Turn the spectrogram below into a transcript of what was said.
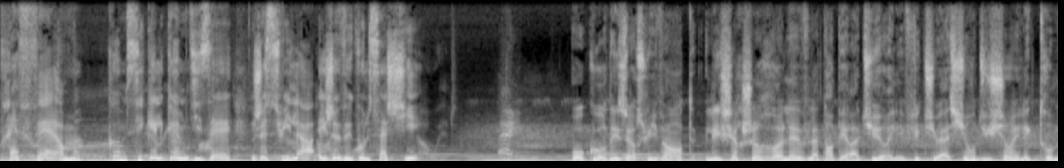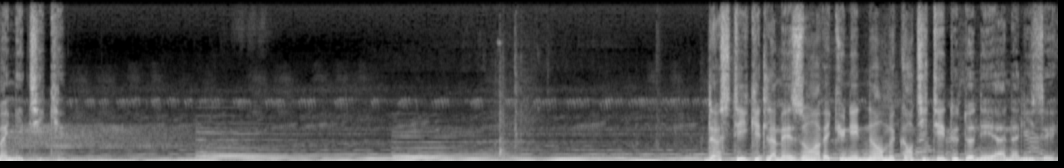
très ferme, comme si quelqu'un me disait ⁇ Je suis là et je veux que vous le sachiez ⁇ Au cours des heures suivantes, les chercheurs relèvent la température et les fluctuations du champ électromagnétique. Dusty quitte la maison avec une énorme quantité de données à analyser.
